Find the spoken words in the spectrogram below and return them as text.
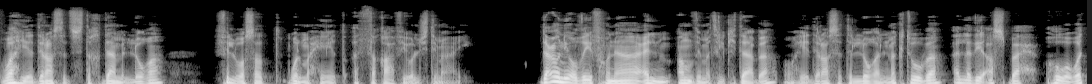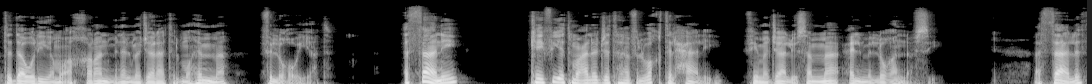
وهي دراسة استخدام اللغة في الوسط والمحيط الثقافي والاجتماعي. دعوني أضيف هنا علم أنظمة الكتابة وهي دراسة اللغة المكتوبة الذي أصبح هو والتداولية مؤخرا من المجالات المهمة في اللغويات. الثاني كيفية معالجتها في الوقت الحالي في مجال يسمى علم اللغة النفسي. الثالث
